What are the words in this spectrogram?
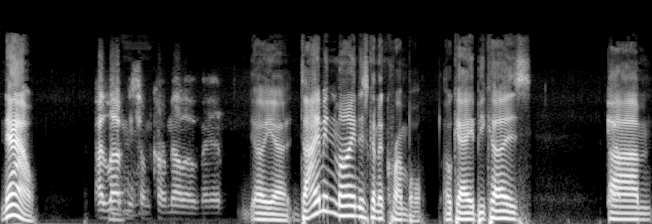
Now, I love me some Carmelo, man. Oh yeah, Diamond Mine is going to crumble. Okay, because um,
